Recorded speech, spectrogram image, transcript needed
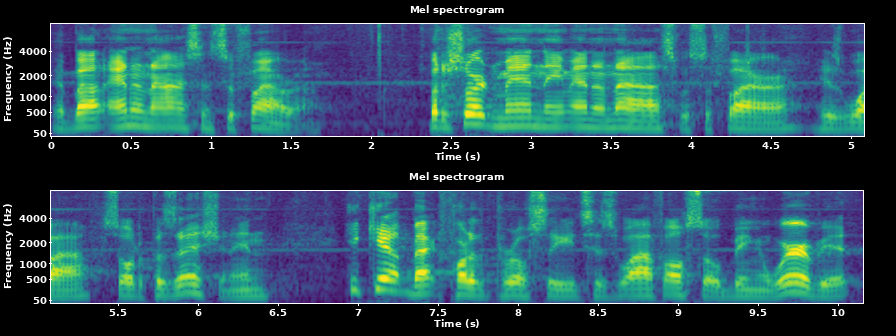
about Ananias and Sapphira. But a certain man named Ananias with Sapphira, his wife, sold a possession, and he kept back part of the proceeds, his wife also being aware of it,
